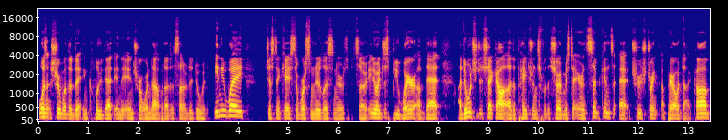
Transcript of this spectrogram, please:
Wasn't sure whether to include that in the intro or not, but I decided to do it anyway, just in case there were some new listeners. So anyway, just beware of that. I do want you to check out uh, the patrons for the show, Mr. Aaron Simpkins at TrueStrengthApparel.com.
